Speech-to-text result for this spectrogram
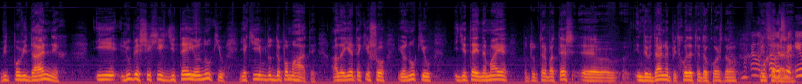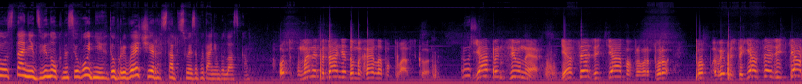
відповідальних і люблячих їх дітей і онуків, які їм будуть допомагати. Але є такі, що і онуків, і дітей немає, то тут треба теж е, індивідуально підходити до кожного Михайло пенсіонера. Михайловичу, і останній дзвінок на сьогодні. Добрий вечір. Ставте своє запитання, будь ласка. От у мене питання до Михайла Поплавського. Прошу. Я пенсіонер. Я все життя попро- про, по- вибачте, я все життя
